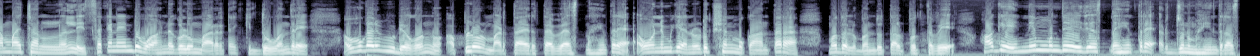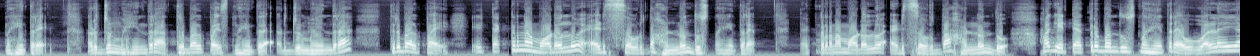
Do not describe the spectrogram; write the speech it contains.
ನಮ್ಮ ಚಾನಲ್ನಲ್ಲಿ ಸೆಕೆಂಡ್ ಹ್ಯಾಂಡ್ ವಾಹನಗಳು ಮಾರಾಟಕ್ಕಿದ್ದು ಅಂದರೆ ಅವುಗಳ ವಿಡಿಯೋಗಳನ್ನು ಅಪ್ಲೋಡ್ ಮಾಡ್ತಾ ಇರ್ತವೆ ಸ್ನೇಹಿತರೆ. ಅವು ನಿಮಗೆ ನೋಟಿಫಿಕೇಶನ್ ಮುಖಾಂತರ ಮೊದಲು ಬಂದು ತಲುಪುತ್ತವೆ. ಹಾಗೆ ನಿಮ್ಮ ಮುಂದೆ ಇದೆ ಸ್ನೇಹಿತರೆ ಅರ್ಜುನ್ ಮಹೀಂದ್ರ ಸ್ನೇಹಿತರೆ. ಅರ್ಜುನ್ ಮಹೀಂದ್ರ ತ್ರಿಬಲ್ ಪೈ ಸ್ನೇಹಿತರೆ. ಅರ್ಜುನ್ ಮಹೀಂದ್ರ ತ್ರಿಬಲ್ ಪೈ ಈ ಟ್ರ್ಯಾಕ್ಟರ್ನ ಮಾಡಲು ಎರಡು ಸಾವಿರದ ಹನ್ನೊಂದು ಸ್ನೇಹಿತರೆ. ಟ್ಯಾಕ್ಟರ್ನ ಮಾಡಲು ಎರಡು ಸಾವಿರದ ಹನ್ನೊಂದು. ಹಾಗೆ ಟ್ರ್ಯಾಕ್ಟರ್ ಬಂದು ಸ್ನೇಹಿತರೆ ಒಳ್ಳೆಯ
